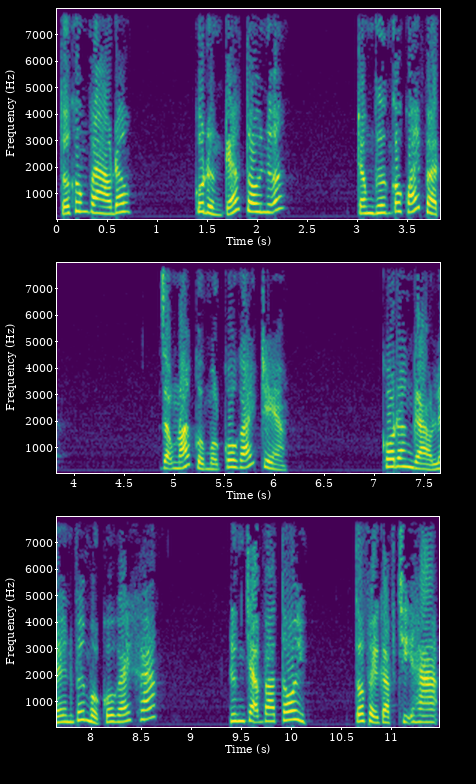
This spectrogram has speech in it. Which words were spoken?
Tôi không vào đâu, cô đừng kéo tôi nữa, trong gương có quái vật. Giọng nói của một cô gái trẻ. Cô đang gào lên với một cô gái khác đừng chạm vào tôi. Tôi phải gặp chị hạ.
